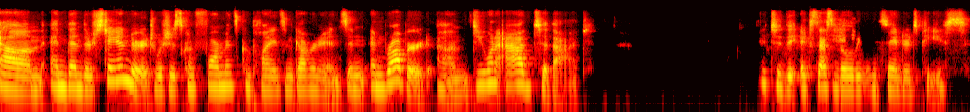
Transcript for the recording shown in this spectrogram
Um, and then there's standards, which is conformance, compliance, and governance. And, and Robert, um, do you want to add to that? To the accessibility and standards piece.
